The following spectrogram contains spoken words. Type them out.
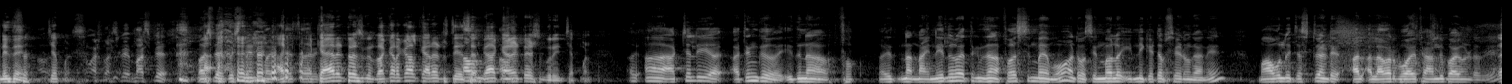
నితిన్ చెప్పండి క్యారెక్టర్స్ రకరకాల క్యారెక్టర్స్ చేశారు. ఆ క్యారెక్టర్స్ గురించి చెప్పండి. యాక్చువల్లీ ఐ థింక్ ఇది నా నా- ఇన్నిలో ఐ థింక్ ఇది నా ఫస్ట్ సినిమా ఏమో. అంటే ఒక సినిమాలో ఇన్ని గెటప్స్ చేయడం కానీ మామూలుగా జస్ట్ అంటే లవర్ బాయ్ ఫ్యామిలీ బాయ్ ఉంటుంది.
